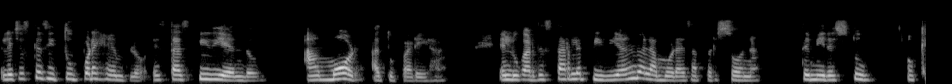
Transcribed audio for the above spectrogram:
El hecho es que si tú, por ejemplo, estás pidiendo amor a tu pareja, en lugar de estarle pidiendo el amor a esa persona, te mires tú, ok,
